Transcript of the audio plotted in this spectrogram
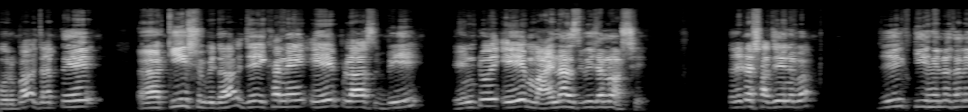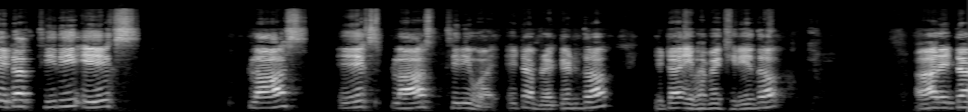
করবা যাতে কি সুবিধা? যে এখানে A plus B into A minus B যেন আসে। তাহলে এটা সাজিয়ে নেবা। যে কি হইল তাহলে? এটা three X plus X plus three Y এটা ব্র্যাকেট দাও, এটা এভাবে ঘিরিয়ে দাও। আর এটা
